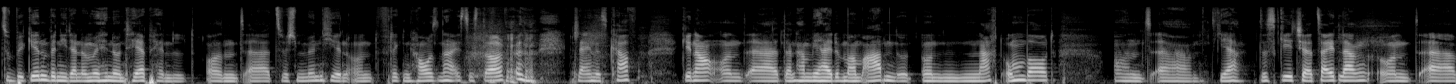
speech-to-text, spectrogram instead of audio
zu Beginn bin ich dann immer hin und her pendelt und äh, zwischen München und Frickenhausen heißt das Dorf, ein kleines Kaff, genau und äh, dann haben wir halt immer am Abend und, und Nacht umbaut und äh, ja, das geht schon eine Zeit lang und äh,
